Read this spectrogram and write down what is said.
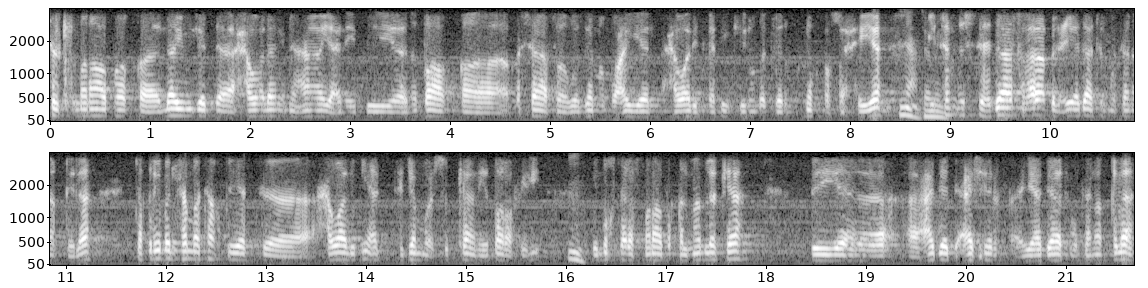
تلك المناطق آه، لا يوجد حوالينها يعني بنطاق آه، مسافة وزمن معين حوالي 30 كيلومتر نقطة صحية نعم. يتم استهدافها بالعيادات المتنقلة تقريبا تم تغطية آه، حوالي 100 تجمع سكاني طرفي. بمختلف مناطق المملكة بعدد عشر عيادات متنقلة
